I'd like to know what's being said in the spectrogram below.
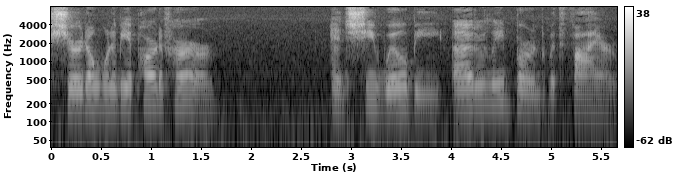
sure don't want to be a part of her. And she will be utterly burned with fire,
